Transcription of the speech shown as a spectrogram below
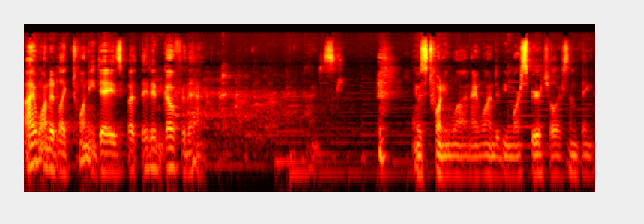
I wanted like 20 days, but they didn't go for that. I'm just kidding. It was 21. I wanted to be more spiritual or something.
